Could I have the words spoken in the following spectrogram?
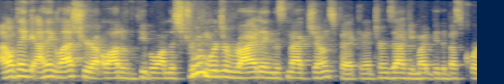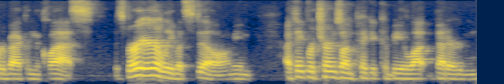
I don't think I think last year a lot of the people on the stream were deriding this Mac Jones pick, and it turns out he might be the best quarterback in the class. It's very early, but still, I mean, I think returns on Pickett could be a lot better. And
